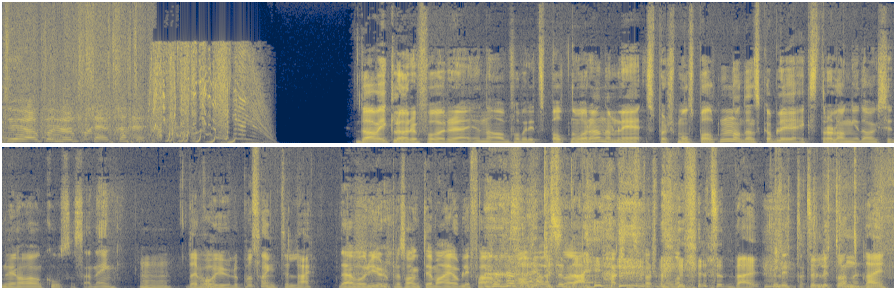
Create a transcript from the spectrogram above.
Du hører på 0330. Da er vi klare for en av favorittspaltene våre, nemlig spørsmålsspalten. Og den skal bli ekstra lang i dag, siden vi har kosesending. Det er vår julepresang til deg. Det er vår julepresang til meg å bli ferdig med alle til disse deg. Ikke til deg. Til lytteren. Deg.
